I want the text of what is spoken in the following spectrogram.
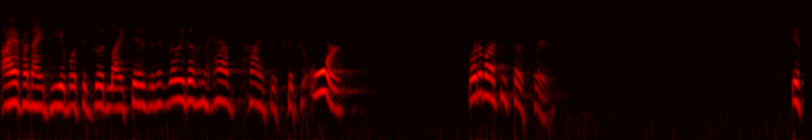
I have an idea of what the good life is, and it really doesn't have time for Scripture. Or, what about just our prayers? If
